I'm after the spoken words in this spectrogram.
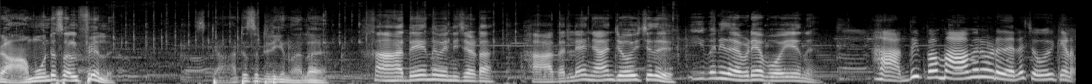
രാമുവിന്റെ സെൽഫി അല്ലേ? സ്റ്റാറ്റസ് ഇട്ടിരിക്കുന്നല്ലേ അതേന്ന് വെന്നി ചേട്ടാ അതല്ലേ ഞാൻ ചോദിച്ചത്. ഇവൻ ഇത് എവിടെയാ പോയെന്ന്? അതിപ്പോ മാമനോട് തന്നെ ചോദിക്കണം.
